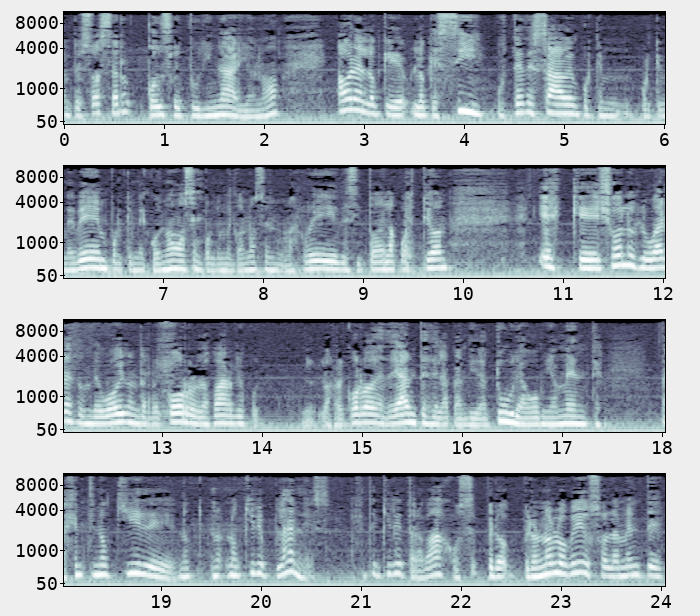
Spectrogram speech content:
empezó a ser consuetudinario, ¿no? Ahora lo que lo que sí ustedes saben porque porque me ven, porque me conocen, porque me conocen en las redes y toda la cuestión es que yo los lugares donde voy, donde recorro los barrios, los recorro desde antes de la candidatura, obviamente. La gente no quiere no, no, no quiere planes, la gente quiere trabajo, se- pero pero no lo veo solamente.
